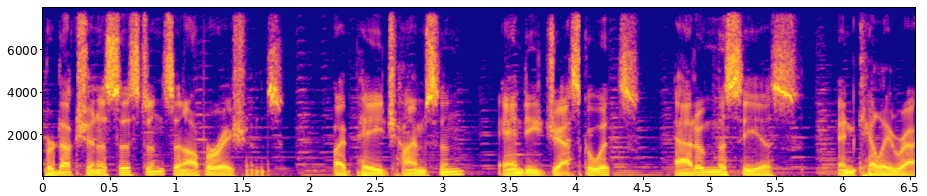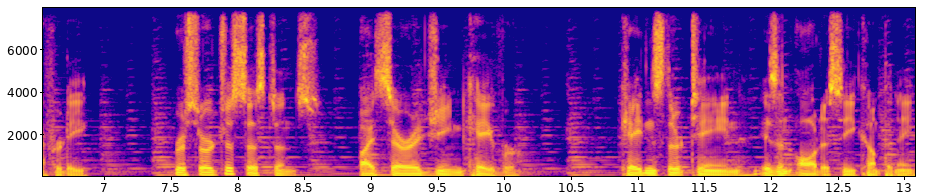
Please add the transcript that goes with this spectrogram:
Production assistance and operations by Paige Heimson, Andy Jaskowitz, Adam Macias, and Kelly Rafferty. Research assistance by Sarah Jean Caver. Cadence 13 is an Odyssey company.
